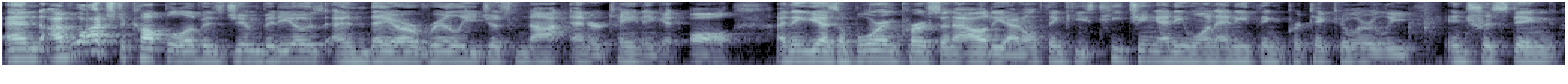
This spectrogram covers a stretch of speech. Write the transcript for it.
And I've watched a couple of his gym videos, and they are really just not entertaining at all. I think he has a boring personality. I don't think he's teaching anyone anything particularly interesting.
